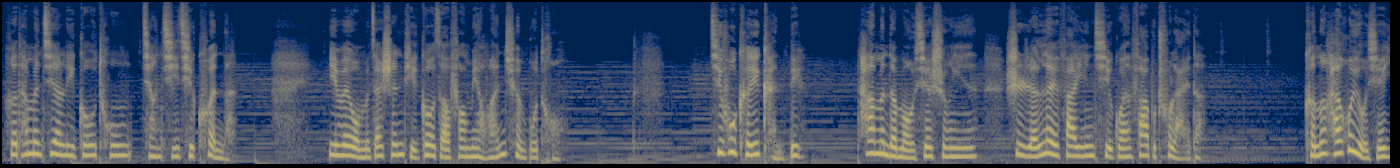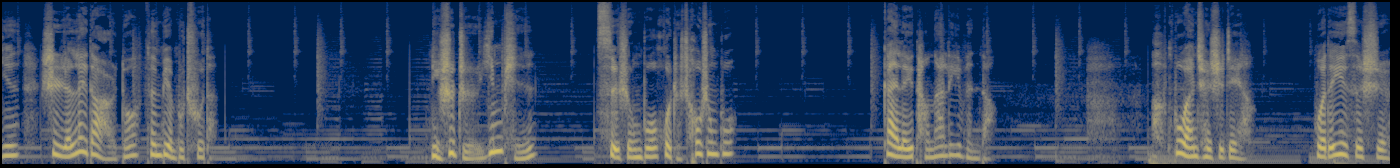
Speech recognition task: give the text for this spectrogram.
和他们建立沟通将极其困难，因为我们在身体构造方面完全不同。几乎可以肯定，他们的某些声音是人类发音器官发不出来的，可能还会有些音是人类的耳朵分辨不出的。你是指音频、次声波或者超声波？盖雷·唐纳利问道。不完全是这样，我的意思是。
